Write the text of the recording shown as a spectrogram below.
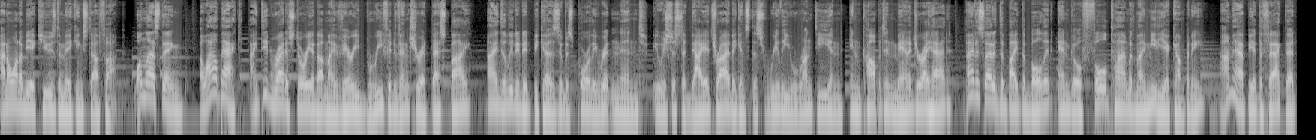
I don't want to be accused of making stuff up. One last thing a while back, I did write a story about my very brief adventure at Best Buy. I deleted it because it was poorly written and it was just a diatribe against this really runty and incompetent manager I had. I decided to bite the bullet and go full time with my media company. I'm happy at the fact that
